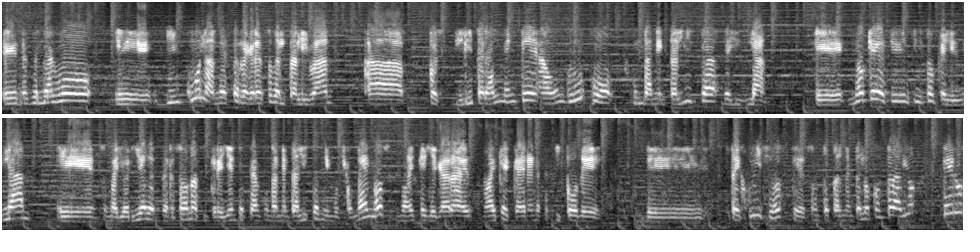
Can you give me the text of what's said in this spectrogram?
eh, desde luego, eh, vinculan este regreso del talibán a, pues, literalmente a un grupo fundamentalista del Islam. no quiere decir, insisto, que el Islam eh, en su mayoría de personas y creyentes sean fundamentalistas ni mucho menos. No hay que llegar a no hay que caer en ese tipo de, prejuicios que son totalmente lo contrario. Pero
